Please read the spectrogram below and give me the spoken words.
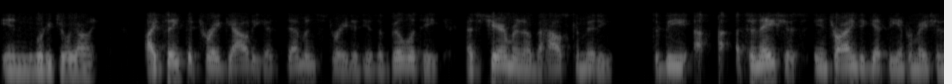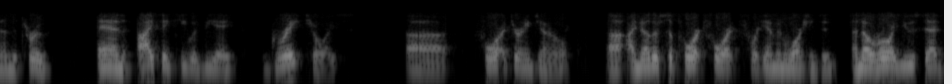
in Rudy Giuliani. I think that Trey Gowdy has demonstrated his ability as chairman of the House committee to be uh, uh, tenacious in trying to get the information and the truth. And I think he would be a great choice uh, for Attorney General. Uh, I know there's support for it for him in Washington. I know Roy, you said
